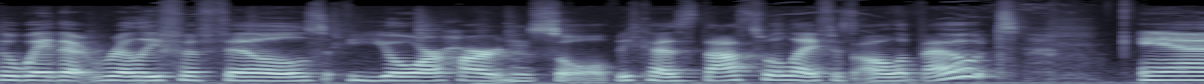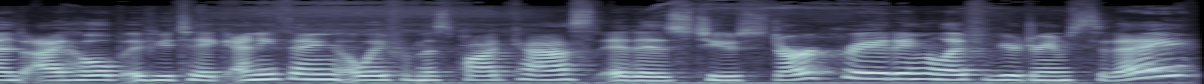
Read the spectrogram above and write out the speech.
the way that really fulfills your heart and soul because that's what life is all about. And I hope if you take anything away from this podcast, it is to start creating the life of your dreams today.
